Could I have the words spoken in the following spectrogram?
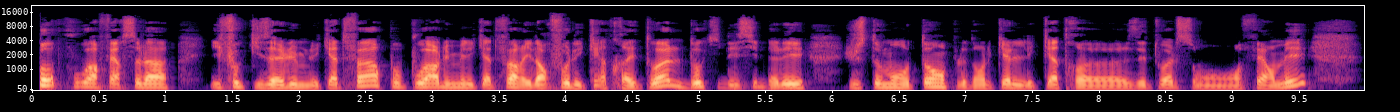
pour pouvoir faire cela, il faut qu'ils allument les quatre phares. Pour pouvoir allumer les quatre phares, il leur faut les quatre étoiles. Donc, ils décident d'aller justement au temple dans lequel les quatre euh, étoiles sont enfermées.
